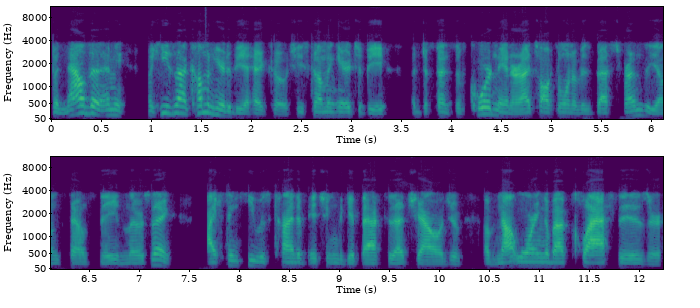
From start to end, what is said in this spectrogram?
But now that I mean, but he's not coming here to be a head coach. He's coming here to be a defensive coordinator. I talked to one of his best friends at Youngstown State, and they were saying I think he was kind of itching to get back to that challenge of of not worrying about classes or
